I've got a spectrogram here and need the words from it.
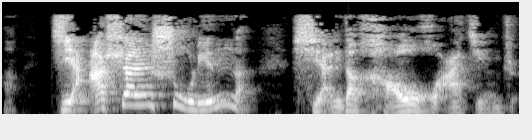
啊，假山树林呢，显得豪华精致。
